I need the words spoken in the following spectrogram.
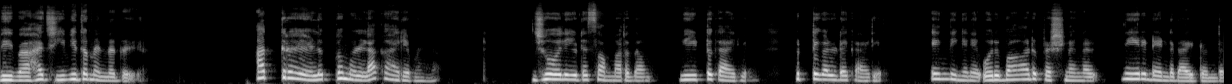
വിവാഹ ജീവിതം എന്നത് അത്ര എളുപ്പമുള്ള കാര്യമല്ല. ജോലിയുടെ സമ്മർദ്ദം വീട്ടുകാര്യം കുട്ടികളുടെ കാര്യം എന്നിങ്ങനെ ഒരുപാട് പ്രശ്നങ്ങൾ നേരിടേണ്ടതായിട്ടുണ്ട്.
